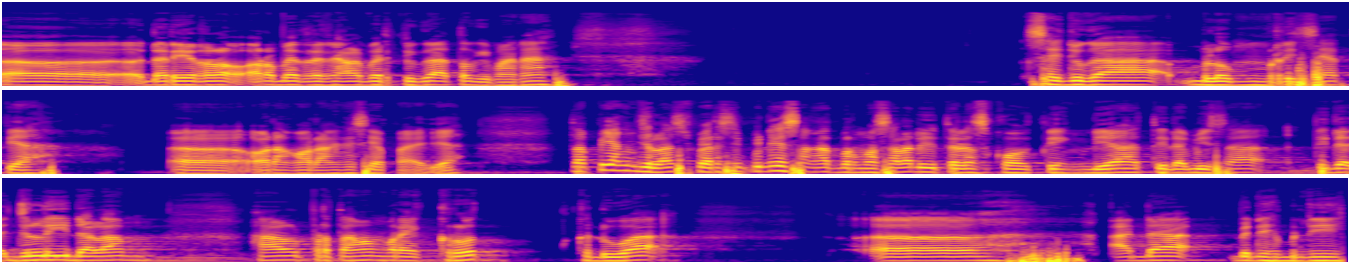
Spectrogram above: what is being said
uh, dari Robert Rene Albert juga atau gimana. Saya juga belum riset ya uh, orang-orangnya siapa aja. Tapi yang jelas Persib ini sangat bermasalah di talent scouting. Dia tidak bisa tidak jeli dalam hal pertama merekrut, kedua uh, ada benih-benih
